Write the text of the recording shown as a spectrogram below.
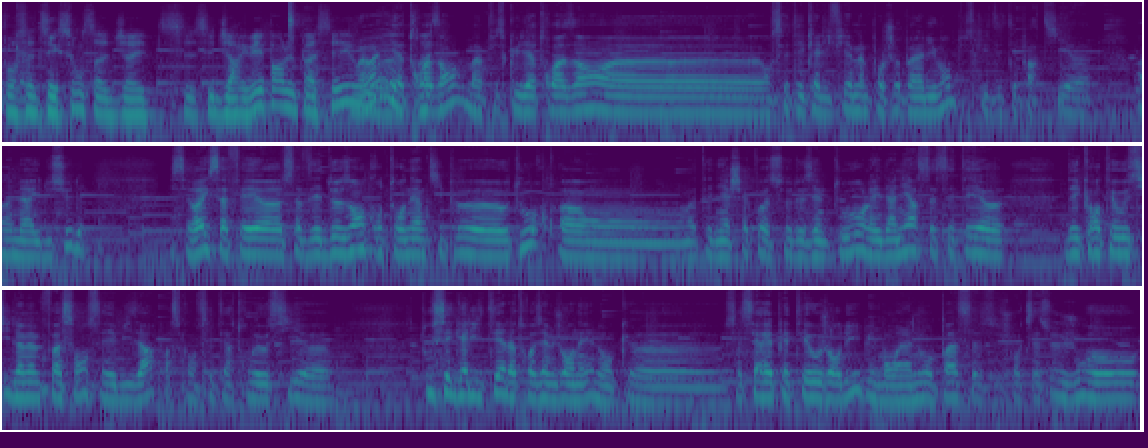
Pour cette section, ça c'est déjà arrivé par le passé Ouais, ou, ouais, il y euh, a trois ans, bah, puisqu'il y a trois ans, euh, on s'était qualifié même pour le championnat du monde, puisqu'ils étaient partis euh, en Amérique du Sud. C'est vrai que ça, fait, euh, ça faisait deux ans qu'on tournait un petit peu euh, autour. quoi. On, on atteignait à chaque fois ce deuxième tour. L'année dernière, ça s'était euh, décanté aussi de la même façon. C'est bizarre parce qu'on s'était retrouvé aussi tous égalité à la troisième journée. Donc ça s'est répété aujourd'hui. Puis bon, voilà, nous on passe, je crois que ça se joue au,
